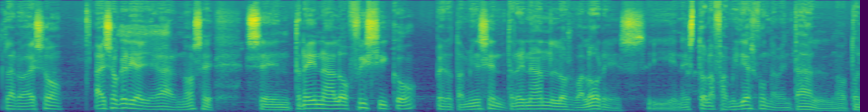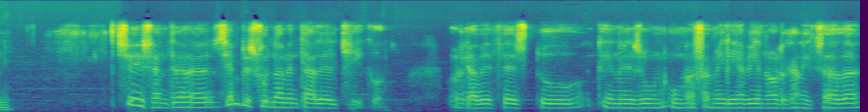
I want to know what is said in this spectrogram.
Claro, a eso, a eso quería llegar, ¿no? Se, se entrena lo físico, pero también se entrenan los valores, y en esto la familia es fundamental, ¿no, Tony? Sí, siempre es fundamental el chico, porque a veces tú tienes una familia bien organizada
